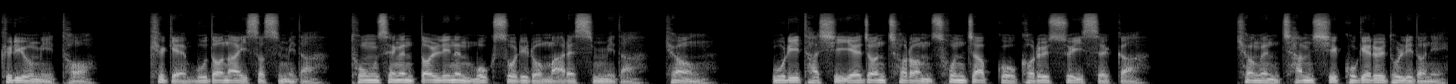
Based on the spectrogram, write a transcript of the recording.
그리움이 더 크게 묻어나 있었습니다. 동생은 떨리는 목소리로 말했습니다. 형, 우리 다시 예전처럼 손잡고 걸을 수 있을까? 형은 잠시 고개를 돌리더니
